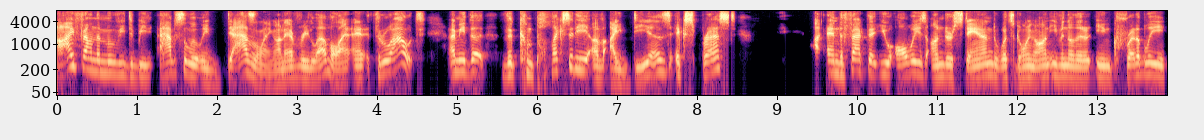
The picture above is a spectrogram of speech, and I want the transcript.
I found the movie to be absolutely dazzling on every level and, and throughout. I mean the the complexity of ideas expressed and the fact that you always understand what's going on, even though they're incredibly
